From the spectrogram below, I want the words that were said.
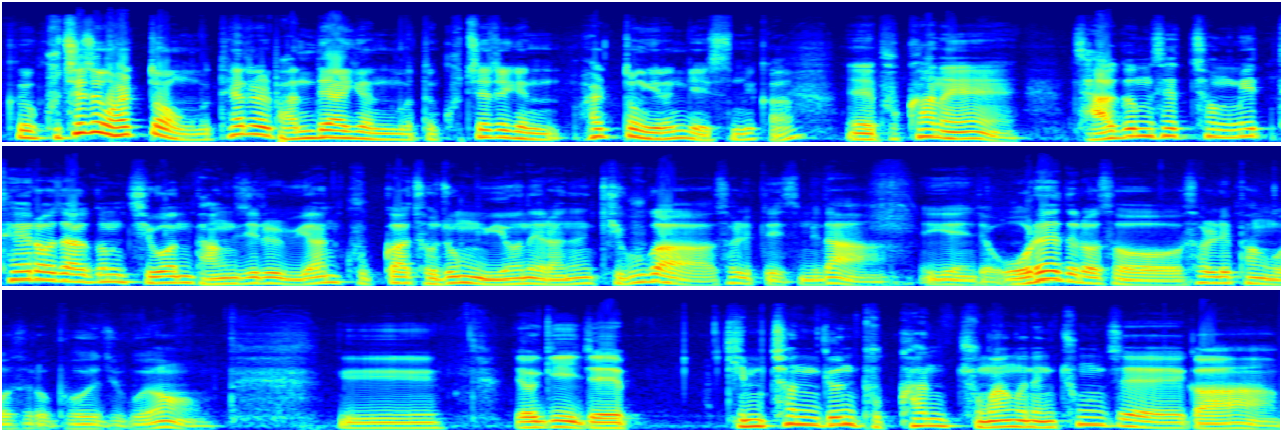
그 구체적인 활동, 뭐 테러를 반대하기 위한 뭐 어떤 구체적인 활동 이런 게 있습니까? 예, 북한에 자금 세척 및 테러 자금 지원 방지를 위한 국가 조정 위원회라는 기구가 설립돼 있습니다. 이게 이제 올해 들어서 설립한 것으로 보여지고요. 이 여기 이제 김천균 북한 중앙은행 총재가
